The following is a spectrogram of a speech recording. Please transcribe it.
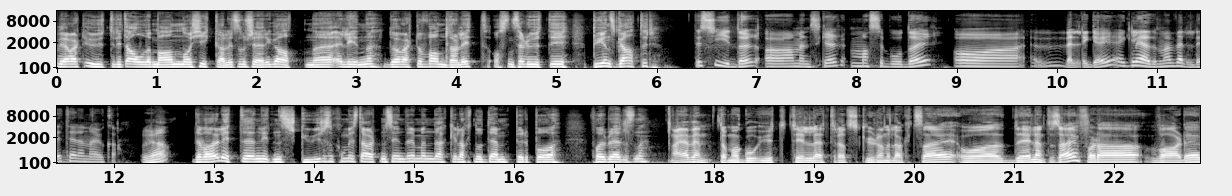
Vi har vært ute litt alle mann og kikka litt som skjer i gatene. Eline, du har vært og vandra litt. Åssen ser det ut i byens gater? Det syder av mennesker, masse boder, og veldig gøy. Jeg gleder meg veldig til denne uka. Ja, Det var jo litt en liten skur som kom i starten, Sindre, men det har ikke lagt noe demper på forberedelsene. Nei, Jeg venta med å gå ut til etter at skuren hadde lagt seg, og det lønte seg. For da var det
